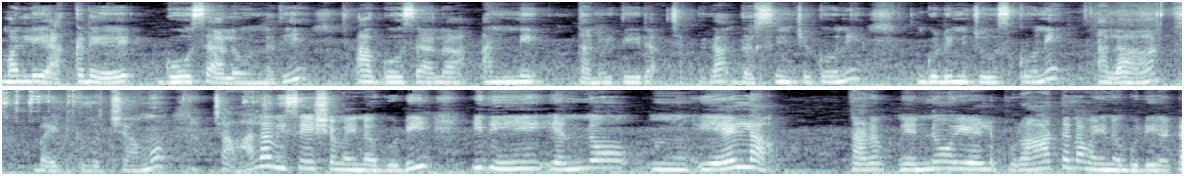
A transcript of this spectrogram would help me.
మళ్ళీ అక్కడే గోశాల ఉన్నది. ఆ గోశాల అన్నీ తనివి తీర చక్కగా దర్శించుకొని గుడిని చూసుకొని అలా బయటకు వచ్చాము. చాలా విశేషమైన గుడి. ఇది ఎన్నో ఏళ్ళ తరం ఎన్నో ఏళ్ళ పురాతనమైన గుడి అట.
